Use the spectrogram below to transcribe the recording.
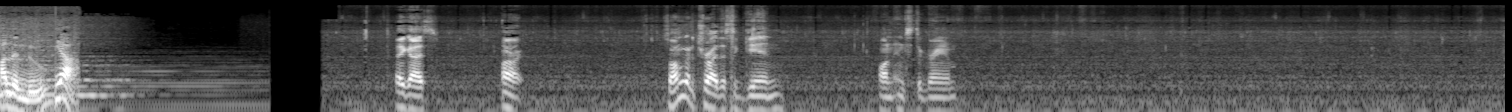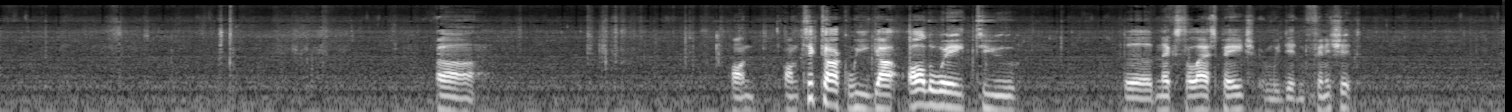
Hallelujah. Hey guys. All right. So I'm going to try this again on Instagram. Uh on on TikTok we got all the way to the next to last page and we didn't finish it.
